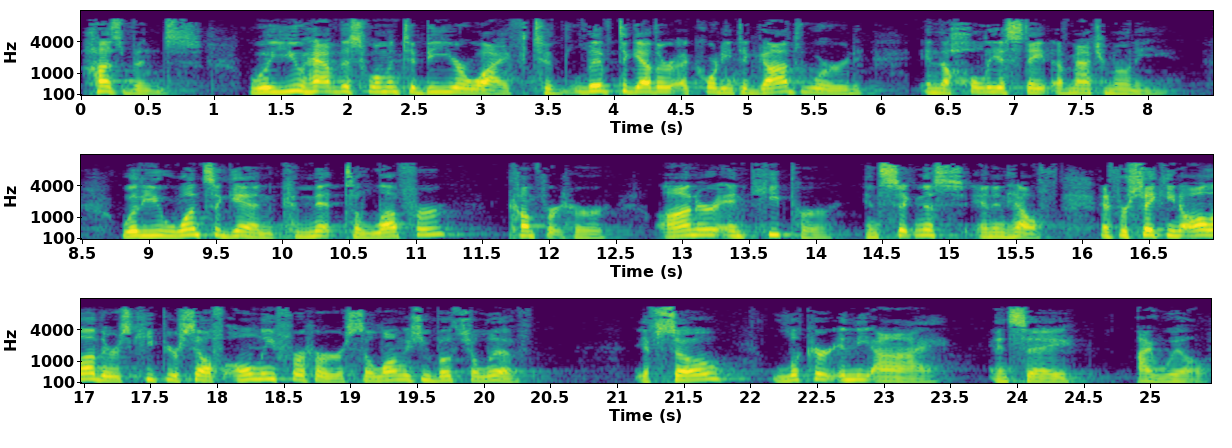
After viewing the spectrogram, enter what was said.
Husbands, will you have this woman to be your wife, to live together according to God's word in the holy estate of matrimony? Will you once again commit to love her, comfort her, honor and keep her in sickness and in health, and forsaking all others, keep yourself only for her so long as you both shall live? If so, look her in the eye and say, I will.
